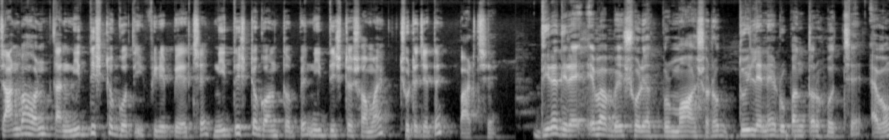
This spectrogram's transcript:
যানবাহন তার নির্দিষ্ট গতি ফিরে পেয়েছে, নির্দিষ্ট গন্তব্যে নির্দিষ্ট সময় ছুটে যেতে পারছে। ধীরে ধীরে এভাবে শরীয়তপুর মহাসড়ক দুই লেনে রূপান্তর হচ্ছে এবং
